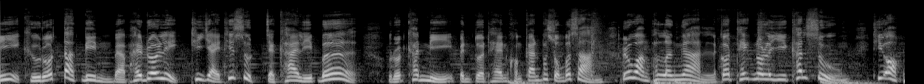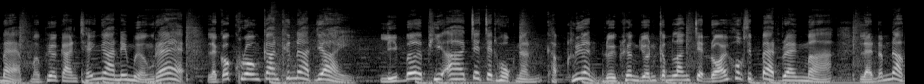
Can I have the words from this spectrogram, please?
นี่คือรถตักดินแบบไฮดรอลิกที่ใหญ่ที่สุดจากค่ายลีเบอร์ รถคันนี้เป็นตัวแทนของการผสมผสาน ระหว่างพลังงาน และก็เทคโนโลยีขั้นสูง ที่ออกแบบมาเพื่อการใช้งานในเหมืองแร่ และก็โครงการขนาดใหญ่ l i b e r PR 776 นั้นขับเคลื่อนด้วยเครื่องยนต์กำลัง 768 แรงม้า และน้ำหนัก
